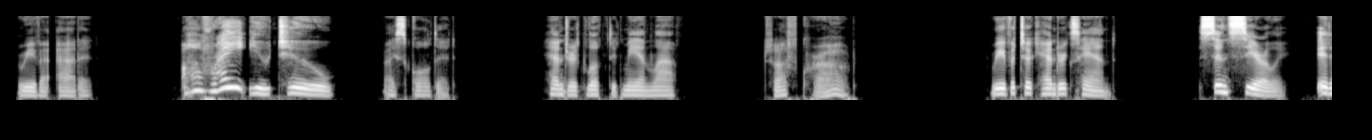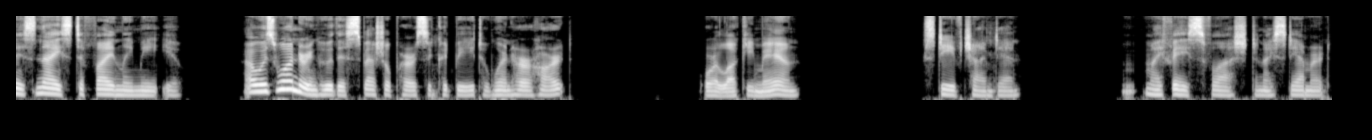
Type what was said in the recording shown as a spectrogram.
Riva added. All right, you two, I scolded. Hendrik looked at me and laughed. Tough crowd. Riva took Hendrik's hand. Sincerely, it is nice to finally meet you. I was wondering who this special person could be to win her heart. Or lucky man. Steve chimed in. My face flushed and I stammered.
